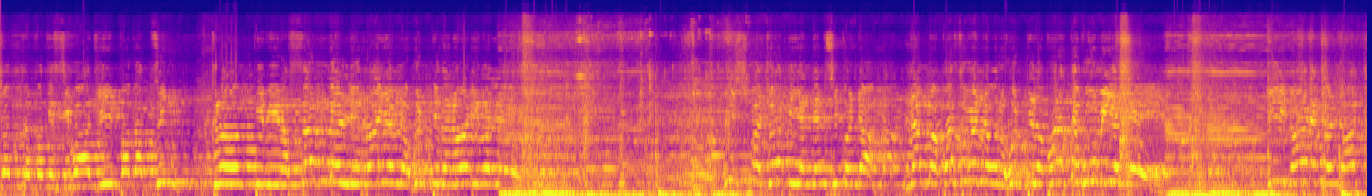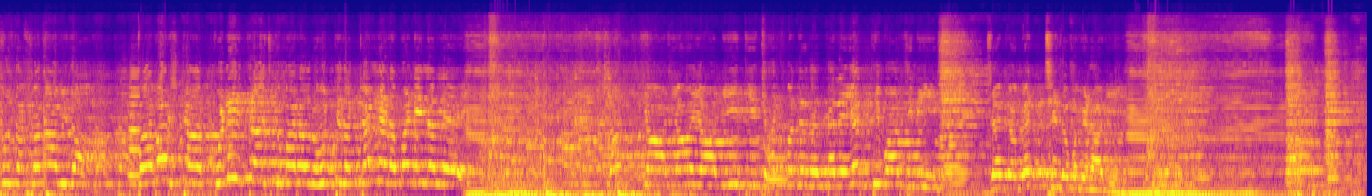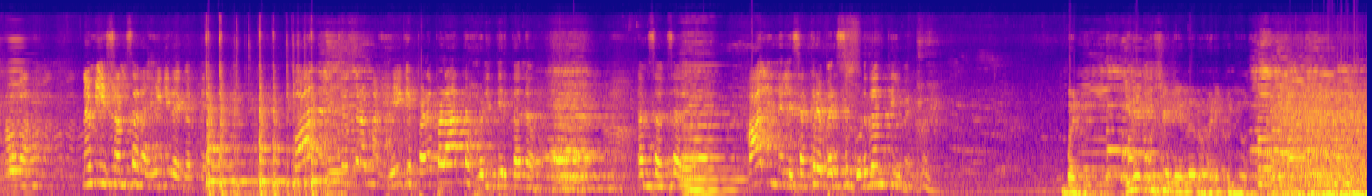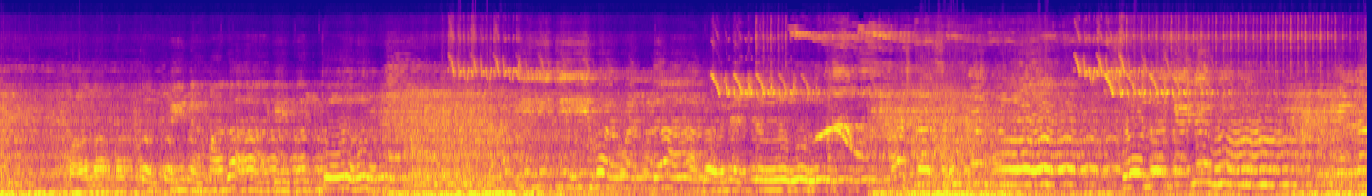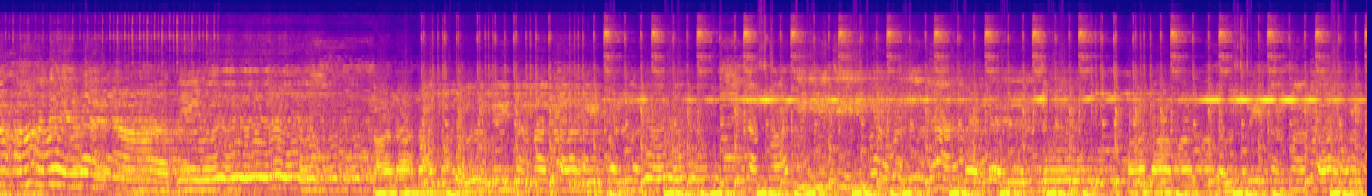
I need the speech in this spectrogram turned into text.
ಛತ್ರಪತಿ ಶಿವಾಜಿ ಭಗತ್ ಸಿಂಗ್ ಕ್ರಾಂತಿವೀರ ಸಂಗೊಳ್ಳಿ ರಾಯಣ್ಣ ಹುಟ್ಟಿದ ನಾಡಿನಲ್ಲಿ ವಿಶ್ವ ಜ್ಯೋತಿ ನಮ್ಮ ಬಸವಣ್ಣವರು ಹುಟ್ಟಿದ ಭರತ ಜಗತ್ತಿ ಜಗ ಮೆಚ್ಚಿದ ಮಗನಾಗಿ ನಮಗೆ ಸಂಸಾರ ಹೇಗಿದೆ ಗೊತ್ತೆ? ಬಾಲಲ್ಲಿ ಚಂದ್ರಮ್ಮ ಹೇಗೆ ಪಳಪಳ ಅಂತ ಹೊಡಿತಿರ್ತಾನ ನಮ್ಮ ಸಂಸಾರ ಹಾಲಿನಲ್ಲಿ ಸಕ್ಕರೆ ಬೆರೆಸಿ ಕುಡ್ದಂತಿಲ್ವೆ ಬನ್ನಿ ಇದೇ ಖುಷಿಯಲ್ಲಿ ಎಲ್ಲರೂ ಹಡಿಕೊಂಡು ಬಾಲ ಮತ್ತು ಮಲಾಗಿ ಬಂತು ಜೀವ ಒಂದಾಗಲೆಂದು. ಅಷ್ಟ ಸುಖ తొలగినవు ದೇವು ನಮಗಾಗಿ ಬಲ್ಲು ನಮ್ಮ ಈ ಜೀವವಲ್ಲೂ ನಮಗಾಗಿ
